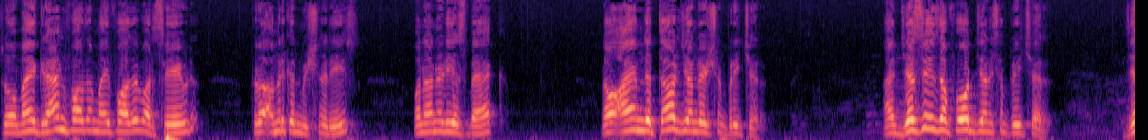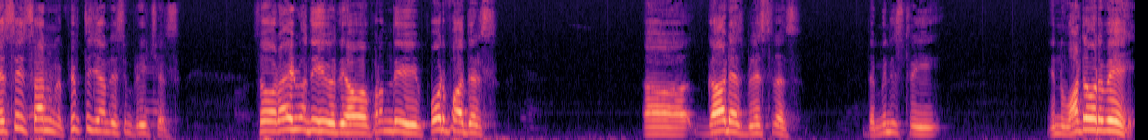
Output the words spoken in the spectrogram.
So my grandfather, my father were saved through American missionaries 100 years back. Now I am the third generation preacher. And Jesse is the fourth generation preacher. Jesse's son, fifth generation preachers. So right from the, from the forefathers, uh, God has blessed us, the ministry, in whatever way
